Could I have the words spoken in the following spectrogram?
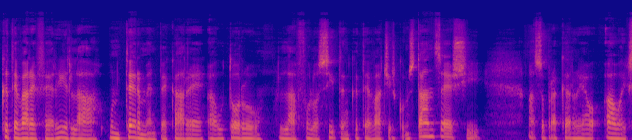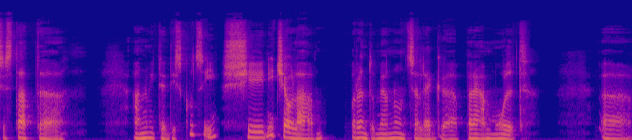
câteva referiri la un termen pe care autorul l-a folosit în câteva circunstanțe și asupra căruia au, au existat uh, anumite discuții și nici eu la rândul meu nu înțeleg uh, prea mult uh,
